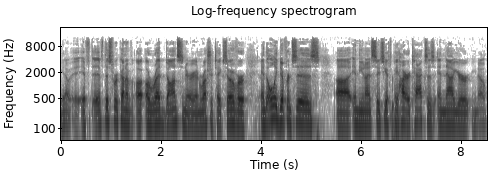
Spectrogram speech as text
you know, if if this were kind of a, a, Red Dawn scenario and Russia takes over, and the only difference is uh, in the United States you have to pay higher taxes, and now you're you know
